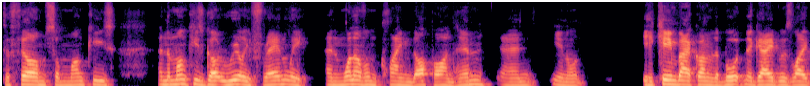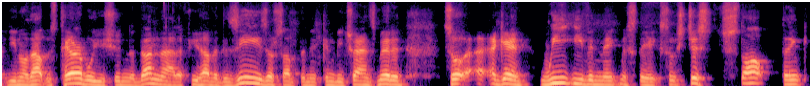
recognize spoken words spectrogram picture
to film some monkeys, and the monkeys got really friendly, and one of them climbed up on him, and you know, he came back on the boat, and the guide was like, you know, that was terrible. You shouldn't have done that. If you have a disease or something, it can be transmitted. So again, we even make mistakes. So it's just stop, think,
